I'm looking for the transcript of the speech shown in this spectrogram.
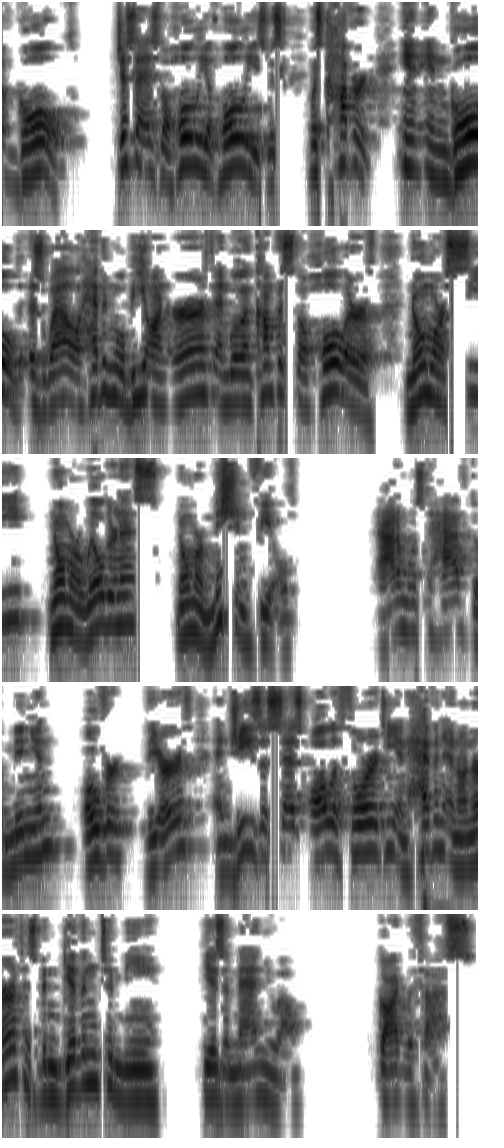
of gold. Just as the Holy of Holies was was covered in, in gold as well. Heaven will be on earth and will encompass the whole earth. No more sea, no more wilderness, no more mission field. Adam was to have dominion over the earth, and Jesus says, all authority in heaven and on earth has been given to me. He is Emmanuel, God with us.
